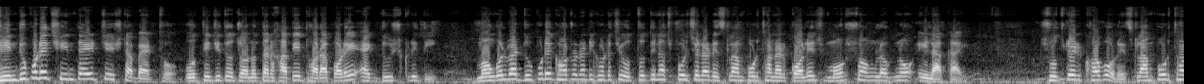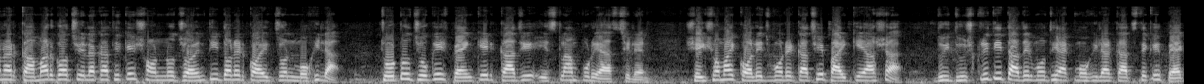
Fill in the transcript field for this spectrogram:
দিন দুপুরে ছিনতাইয়ের চেষ্টা ব্যর্থ। উত্তেজিত জনতার হাতে ধরা পড়ে এক দুষ্কৃতী। মঙ্গলবার দুপুরে ঘটনাটি ঘটেছে উত্তর দিনাজপুর জেলার ইসলামপুর থানার কলেজ মোড় সংলগ্ন এলাকায়। সূত্রের খবর, ইসলামপুর থানার কামারগঞ্জ এলাকা থেকে স্বর্ণ জয়ন্তী দলের কয়েকজন মহিলা টোটো যোগে ব্যাংকের কাজে ইসলামপুরে আসছিলেন। সেই সময় কলেজ মোড়ের কাছে বাইকে আসা দুই দুষ্কৃতী তাদের মধ্যে এক মহিলার কাছ থেকে ব্যাগ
